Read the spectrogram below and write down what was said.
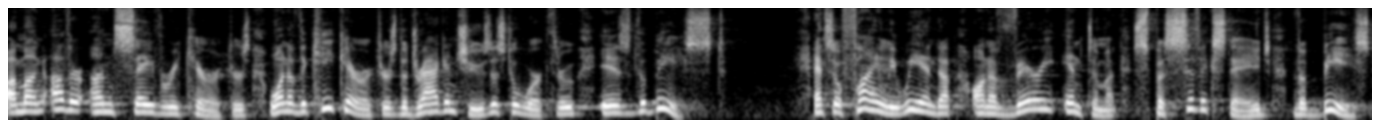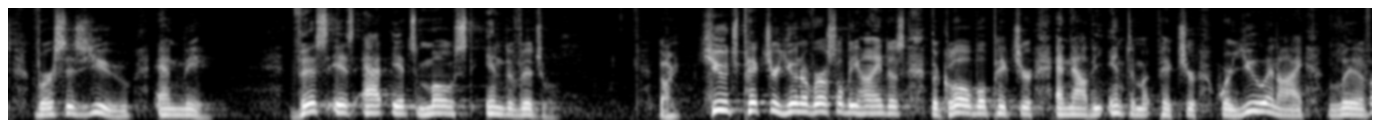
Among other unsavory characters, one of the key characters the dragon chooses to work through is the beast. And so finally, we end up on a very intimate, specific stage the beast versus you and me. This is at its most individual. The huge picture, universal behind us, the global picture, and now the intimate picture where you and I live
